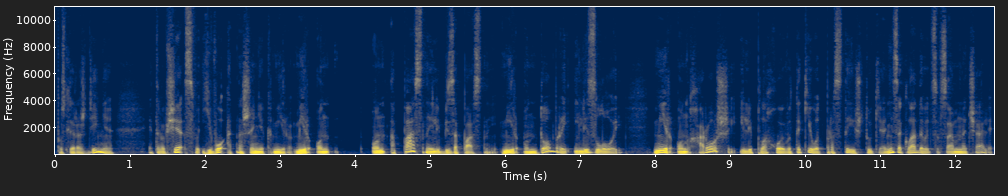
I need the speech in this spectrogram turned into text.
после рождения, это вообще его отношение к миру. Мир, он, он опасный или безопасный? Мир, он добрый или злой? Мир, он хороший или плохой? Вот такие вот простые штуки, они закладываются в самом начале.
